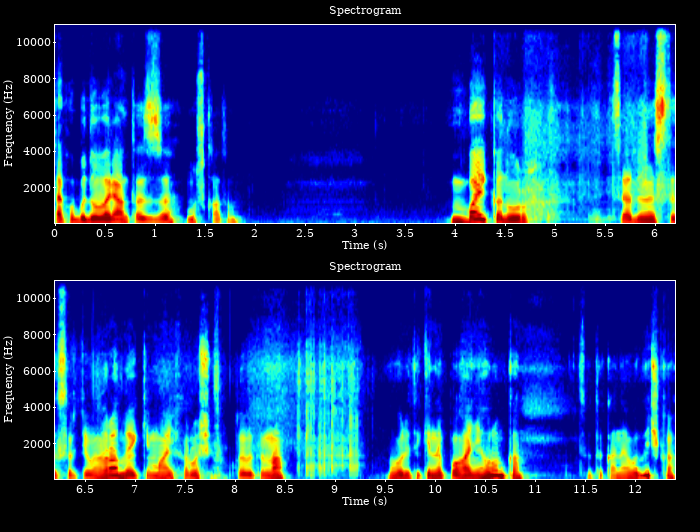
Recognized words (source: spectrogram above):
Так обидва варіанти з мускатом. Байконур. Це один із тих сортів винограду, які мають хороші фруктові тона. Доволі таки непогані гронка. Це така невеличка.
